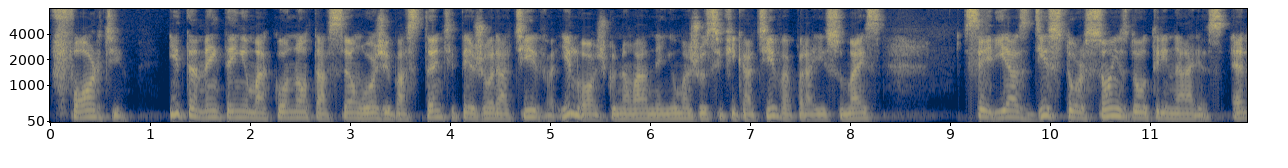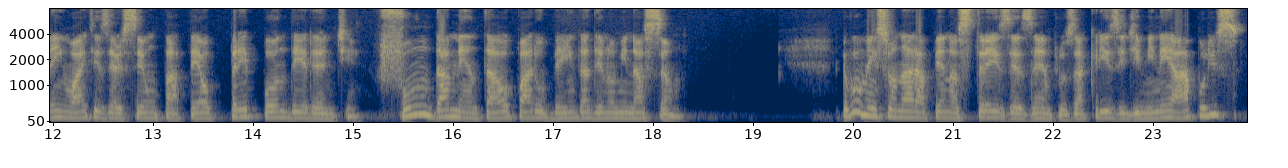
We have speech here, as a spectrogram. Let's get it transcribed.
forte e também tem uma conotação hoje bastante pejorativa. E lógico, não há nenhuma justificativa para isso, mas seria as distorções doutrinárias. Ellen White exerceu um papel preponderante, fundamental para o bem da denominação. Eu vou mencionar apenas três exemplos: a crise de Minneapolis,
